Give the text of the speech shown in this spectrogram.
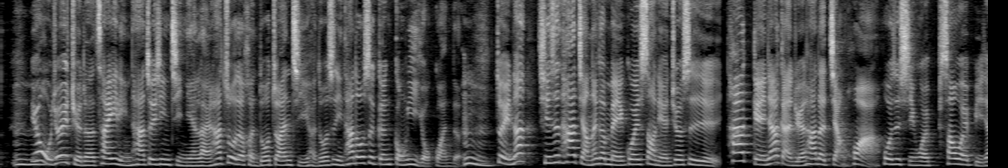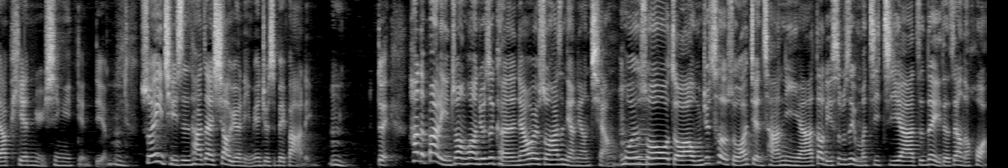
的，嗯，因为我就会觉得蔡依林她最近几年来，她做的很多专辑、很多事情，她都是跟公益有关的，嗯，对。那其实她讲那个《玫瑰少年》，就是她给人家感觉她的讲话或者是行为稍微比较偏女性一点点，嗯，所以其实她在校园里面就是被霸凌，嗯。对他的霸凌状况，就是可能人家会说他是娘娘腔，或者说走啊，我们去厕所要检查你啊，到底是不是有没有鸡鸡啊之类的这样的话。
